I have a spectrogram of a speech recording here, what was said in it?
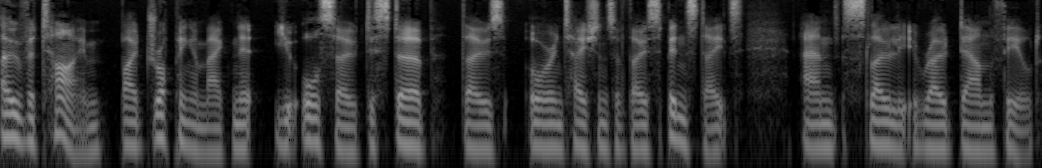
over time, by dropping a magnet, you also disturb those orientations of those spin states and slowly erode down the field.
